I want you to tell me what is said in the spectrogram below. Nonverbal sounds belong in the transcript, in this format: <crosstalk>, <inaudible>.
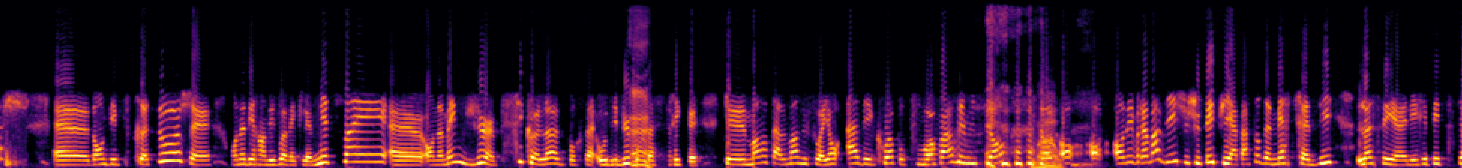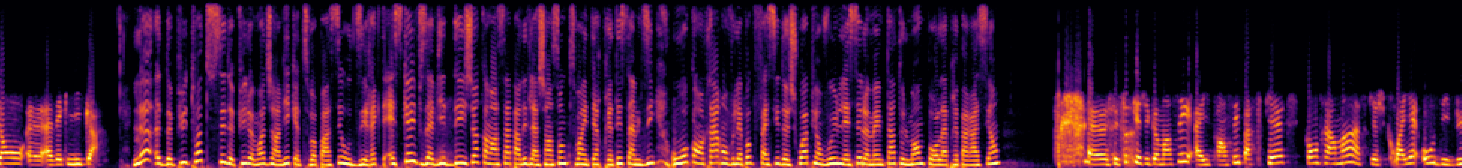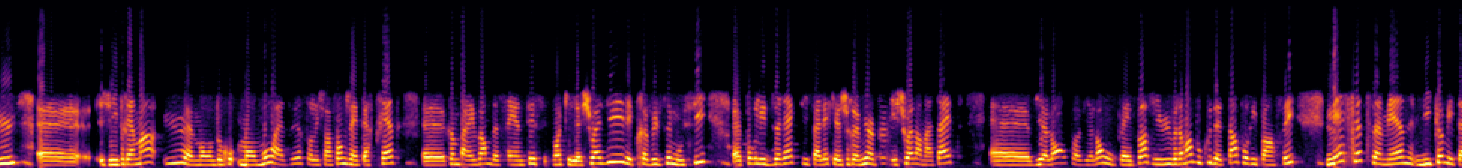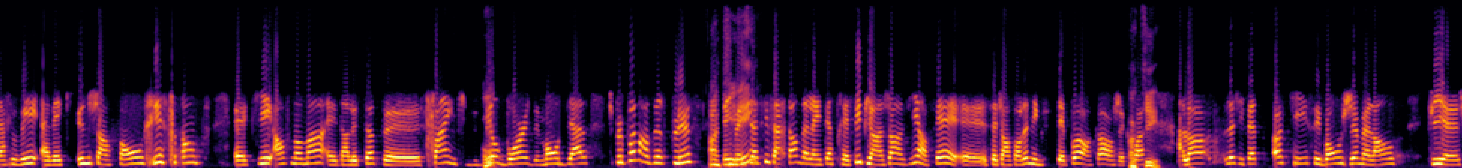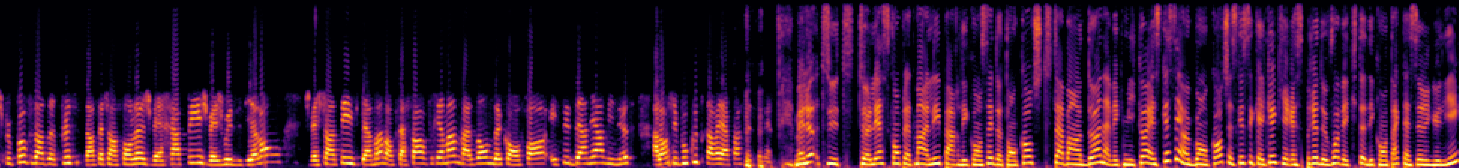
Euh, donc, des petites retouches. Euh, on a des rendez-vous avec le médecin. Euh, on a même vu un psychologue pour ça, au début pour Hein? s'assurer que, que mentalement, nous soyons adéquats pour pouvoir faire l'émission. <laughs> Donc, on, on- on est vraiment bien chouchoutés. Puis, à partir de mercredi, là, c'est euh, les répétitions euh, avec Mika. Là, euh, depuis, toi, tu sais depuis le mois de janvier que tu vas passer au direct. Est-ce que vous aviez déjà commencé à parler de la chanson que tu vas interpréter samedi ou au contraire, on voulait pas que vous fassiez de choix puis on voulait laisser le même temps tout le monde pour la préparation? Euh, c'est sûr que j'ai commencé à y penser parce que, contrairement à ce que je croyais au début, euh, j'ai vraiment eu euh, mon, mon mot à dire sur les chansons que j'interprète, euh, comme par exemple The Scientist, c'est moi qui l'ai choisi, l'épreuve ultime aussi. Euh, pour les directs, il fallait que je remue un peu les choix dans ma tête. Euh, violon, pas violon ou peu importe. J'ai eu vraiment beaucoup de temps pour y penser. Mais cette semaine, Mika m'est arrivée avec une chanson récente euh, qui est en ce moment euh, dans le top euh, 5 du Oh. Billboard mondial. Je peux pas en dire plus, OK. mais il m'a dit est-ce que ça tente de l'interpréter? Puis en janvier, en fait, euh, cette chanson-là n'existait pas encore, je crois. OK. Alors là, j'ai fait OK, c'est bon, je me lance. Puis euh, je peux pas vous en dire plus dans cette chanson-là. Je vais rapper, je vais jouer du violon, je vais chanter évidemment. Donc ça sort vraiment de ma zone de confort et c'est dernière minute. Alors j'ai beaucoup de travail à faire cette semaine. <laughs> Mais là, tu, tu te laisses complètement aller par les conseils de ton coach. Tu t'abandonnes avec Mika. Est-ce que c'est un bon coach? Est-ce que c'est quelqu'un qui reste près de vous, avec qui tu as des contacts assez réguliers?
